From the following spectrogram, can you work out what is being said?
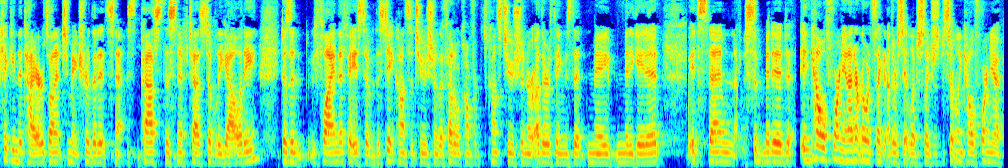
kicking the tires on it to make sure that it's passed the sniff test of legality. Doesn't fly in the face of the state constitution or the federal constitution or other things that may mitigate it. It's then submitted in california California, and I don't know what it's like in other state legislatures, but certainly in California,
